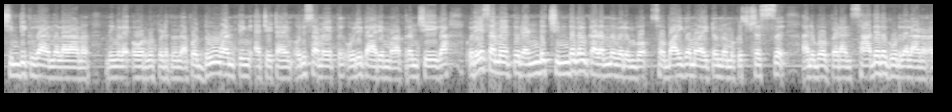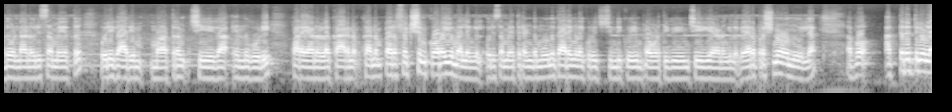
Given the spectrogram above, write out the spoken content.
ചിന്തിക്കുക എന്നുള്ളതാണ് നിങ്ങളെ ഓർമ്മപ്പെടുത്തുന്നത്. അപ്പോൾ do one thing at a time ഒരു സമയത്ത് ഒരു കാര്യം മാത്രം ചെയ്യുക. ഒരേ സമയത്ത് രണ്ട് ചിന്തകൾ കടന്നു വരുമ്പോൾ സ്വാഭാവികമായിട്ടും നമുക്ക് സ്ട്രെസ്സ് അനുഭവപ്പെടാൻ സാധ്യത കൂടുതലാണ്. അതുകൊണ്ടാണ് ഒരു സമയത്ത് ഒരു കാര്യം മാത്രം ചെയ്യുക എന്നുകൂടി പറയാനുള്ള കാരണം. കാരണം പെർഫെക്ഷൻ കുറയും അല്ലെങ്കിൽ ഒരു സമയത്ത് രണ്ട് മൂന്ന് കാര്യങ്ങളെക്കുറിച്ച് ചിന്തിക്കുകയും പ്രവർത്തിക്കുകയും ചെയ്യുകയാണെങ്കിൽ വേറെ പ്രശ്നമൊന്നുമില്ല. അപ്പോൾ അത്തരത്തിലുള്ള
